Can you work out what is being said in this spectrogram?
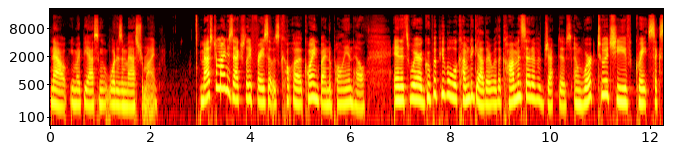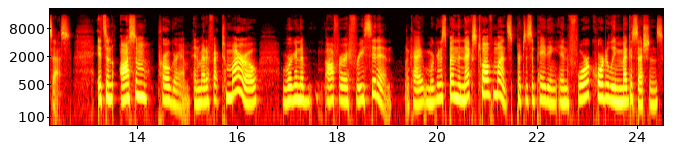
Now, you might be asking, what is a mastermind? Mastermind is actually a phrase that was co- uh, coined by Napoleon Hill, and it's where a group of people will come together with a common set of objectives and work to achieve great success. It's an awesome program. And matter of fact, tomorrow we're going to offer a free sit-in. Okay, we're going to spend the next 12 months participating in four quarterly mega sessions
